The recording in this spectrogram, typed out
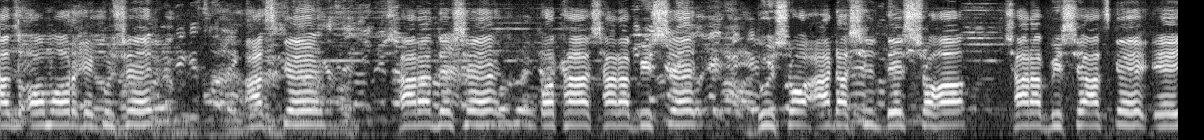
আজ অমর একুশে, আজকে সারা দেশে তথা সারা বিশ্বে দুইশো আটাশি দেশ সহ সারা বিশ্বে আজকে এই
